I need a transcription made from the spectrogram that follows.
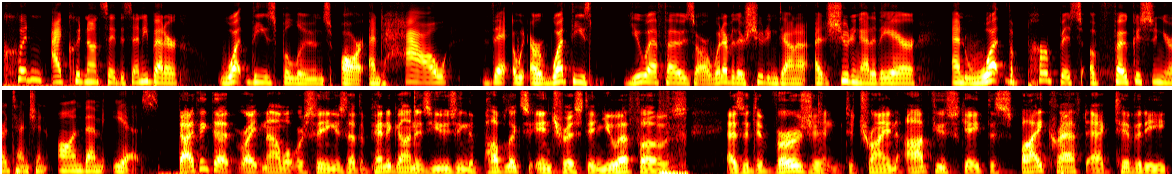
couldn't I could not say this any better what these balloons are and how they or what these UFOs are, whatever they're shooting down uh, shooting out of the air and what the purpose of focusing your attention on them is. I think that right now what we're seeing is that the Pentagon is using the public's interest in UFOs as a diversion to try and obfuscate the spycraft activity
